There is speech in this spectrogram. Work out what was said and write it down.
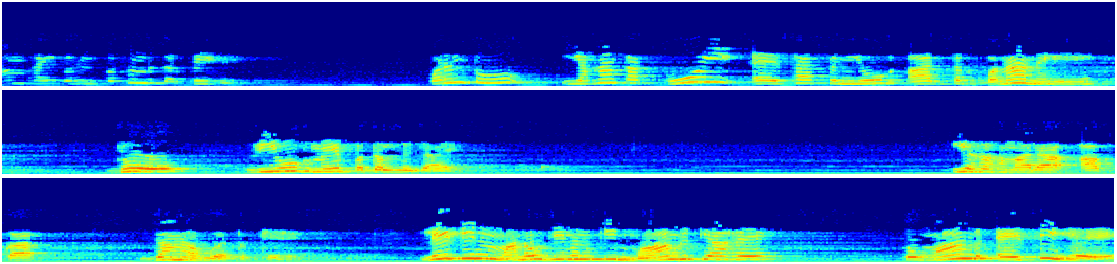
हम भाई बहन पसंद करते हैं। परंतु यहाँ का कोई ऐसा संयोग आज तक बना नहीं जो वियोग में बदल न जाए। यह हमारा आपका जाना हुआ तथ्य है। लेकिन मानव जीवन की मांग क्या है? तो मांग ऐसी है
